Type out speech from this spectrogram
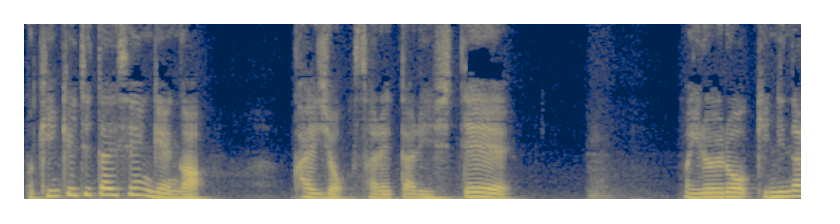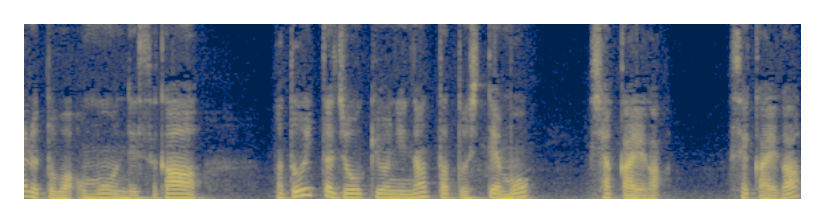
まあ緊急事態宣言が解除されたりしていろいろ気になるとは思うんですが、まあ、どういった状況になったとしても社会が世界が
